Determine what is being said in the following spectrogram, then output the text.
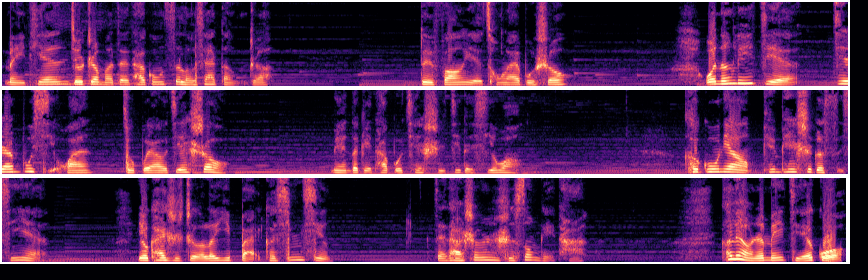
每天就这么在他公司楼下等着。对方也从来不收。我能理解，既然不喜欢，就不要接受，免得给他不切实际的希望。可姑娘偏偏是个死心眼，又开始折了一百颗星星，在他生日时送给他。可两人没结果。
